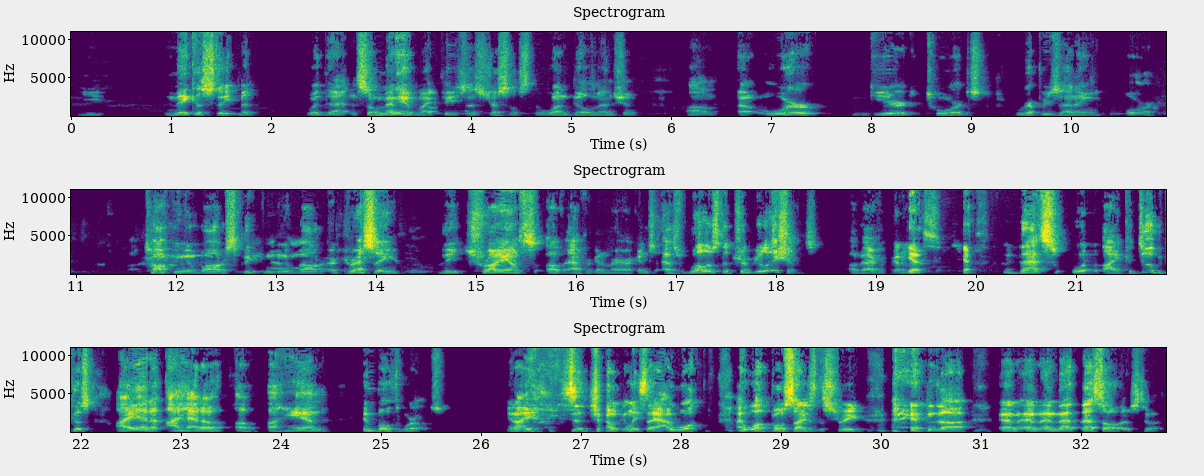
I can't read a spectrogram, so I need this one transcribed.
make a statement with that. And so many of my pieces, just as the one Bill mentioned, um, uh, were geared towards representing or talking about, or speaking about, addressing the triumphs of African Americans as well as the tribulations of African Americans. Yes, yes. That's what I could do because I had a I had a, a, a hand in both worlds. And I said jokingly say I walk I walk both sides of the street, and uh, and and and that that's all there's to it.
